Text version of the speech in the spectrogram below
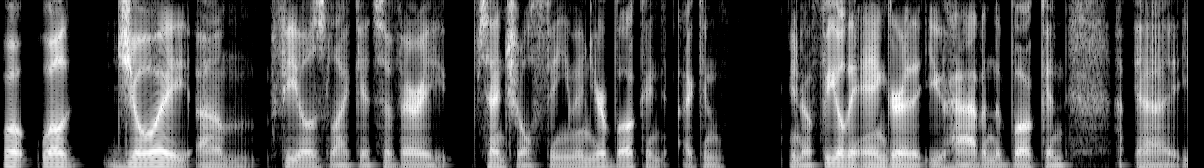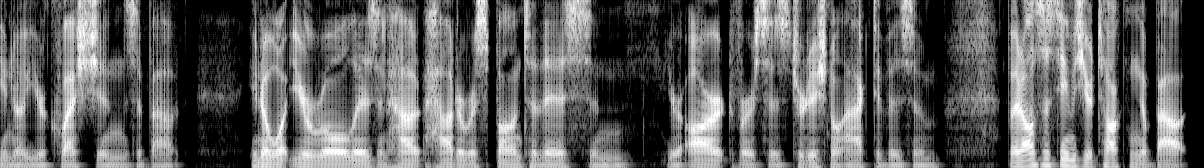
Well, well, joy um, feels like it's a very central theme in your book, and I can, you know, feel the anger that you have in the book, and uh, you know your questions about, you know, what your role is and how how to respond to this, and your art versus traditional activism. But it also seems you're talking about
